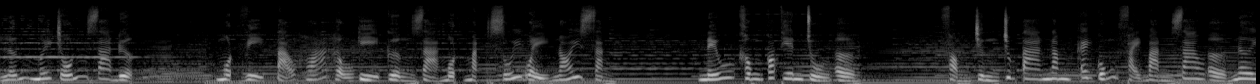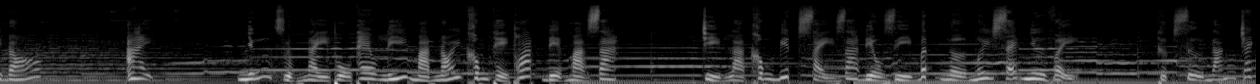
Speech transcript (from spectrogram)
lớn mới trốn ra được. Một vị tạo hóa hậu kỳ cường giả một mặt suối quẩy nói rằng, Nếu không có thiên chủ ở, Phỏng chừng chúng ta năm cái cũng phải bàn giao ở nơi đó. Ai? Những ruộng này thủ theo lý mà nói không thể thoát địa mà ra. Chỉ là không biết xảy ra điều gì bất ngờ mới sẽ như vậy. Thực sự đáng trách.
